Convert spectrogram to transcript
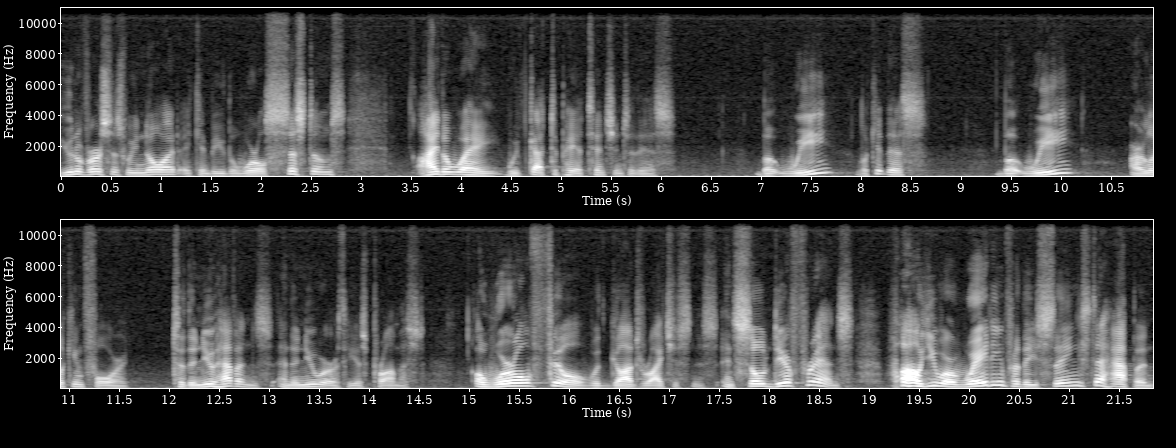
universe as we know it, it can be the world systems. Either way, we've got to pay attention to this. But we, look at this, but we are looking forward to the new heavens and the new earth he has promised. A world filled with God's righteousness. And so, dear friends, while you are waiting for these things to happen,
